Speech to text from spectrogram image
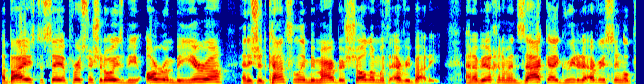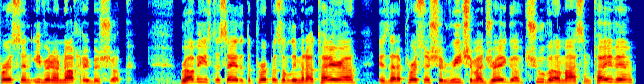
Abai used to say a person should always be Aram Biyira, and he should constantly be Marbe Shalom with everybody. And Yochanan ben Zakkai greeted every single person, even a Nachri B'Shuk. Ravi used to say that the purpose of Limud Torah is that a person should reach a madrega of tshuva amasim toivim,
